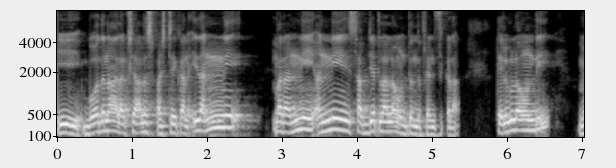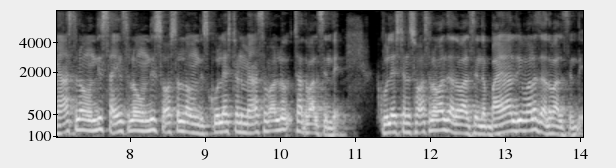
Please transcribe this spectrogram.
ఈ బోధనా లక్ష్యాలు స్పష్టీకరణ ఇది అన్ని మరి అన్ని అన్ని సబ్జెక్టులలో ఉంటుంది ఫ్రెండ్స్ ఇక్కడ. తెలుగులో ఉంది మ్యాథ్స్లో ఉంది సైన్స్లో ఉంది సోషల్లో ఉంది. స్కూల్ అసిస్టెంట్ మ్యాథ్స్ వాళ్ళు చదవాల్సిందే. స్కూల్ అసిస్టెంట్ సోషల్ వాళ్ళు చదవాల్సిందే. బయాలజీ వాళ్ళు చదవాల్సిందే.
